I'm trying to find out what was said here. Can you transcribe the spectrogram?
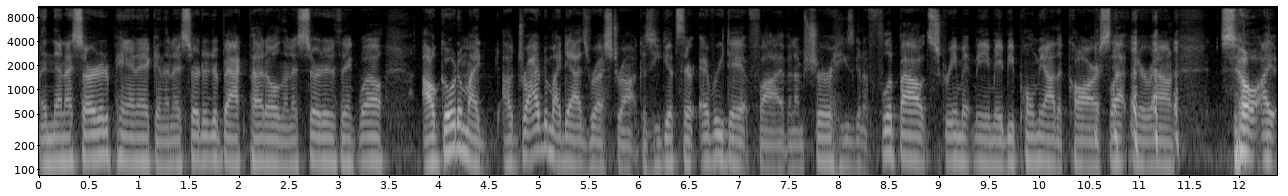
and then I started to panic, and then I started to backpedal, and then I started to think, well, I'll go to my, I'll drive to my dad's restaurant because he gets there every day at five, and I'm sure he's gonna flip out, scream at me, maybe pull me out of the car, slap me around. So I,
